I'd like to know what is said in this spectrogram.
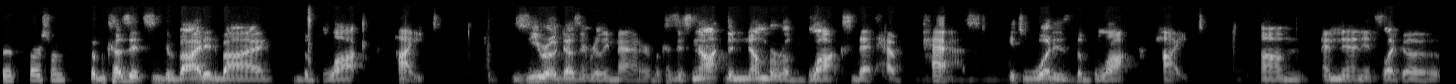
the first one? But because it's divided by the block height, zero doesn't really matter because it's not the number of blocks that have passed. It's what is the block height. Um, and then it's like a,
